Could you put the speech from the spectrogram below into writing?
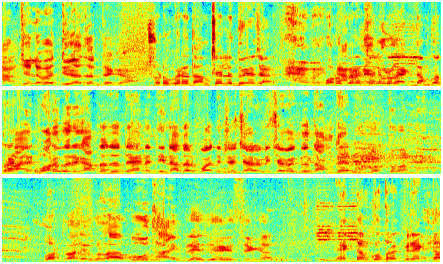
দাম চাইলে ভাই দুই হাজার টাকা। ছোট করে দাম চাইলে দুই হাজার? হ্যাঁ ভাই। বড় করে চাইলে একদম কত রাখবেন? বড় করে আপনাদের দেখেন তিন হাজার পঁয়ত্রিশ চার নিচে কেউ দাম দেয় না বর্তমানে বর্তমানে এগুলা বহুত হাই প্রাইস হয়ে গেছে গা। একদম কত রাখবেন একদম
